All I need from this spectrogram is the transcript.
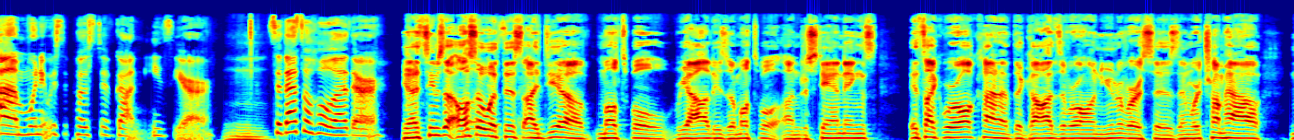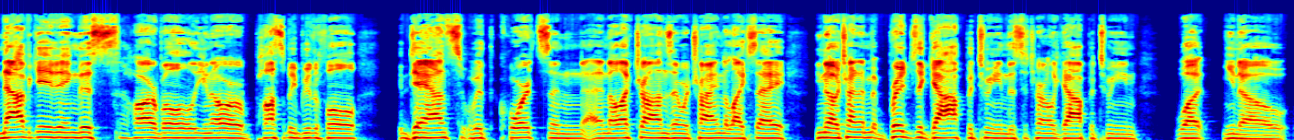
um, when it was supposed to have gotten easier. Mm. So that's a whole other. Yeah, it seems that also with this idea of multiple realities or multiple understandings, it's like we're all kind of the gods of our own universes and we're somehow navigating this horrible, you know, or possibly beautiful dance with quartz and, and electrons. And we're trying to like say, you know, trying to bridge the gap between this eternal gap between what, you know,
